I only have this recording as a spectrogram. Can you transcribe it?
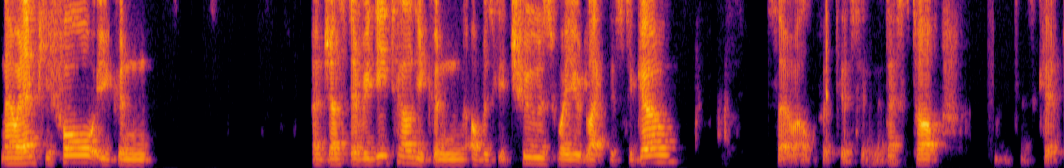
Now in MP4, you can adjust every detail. You can obviously choose where you'd like this to go. So I'll put this in the desktop, this clip,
